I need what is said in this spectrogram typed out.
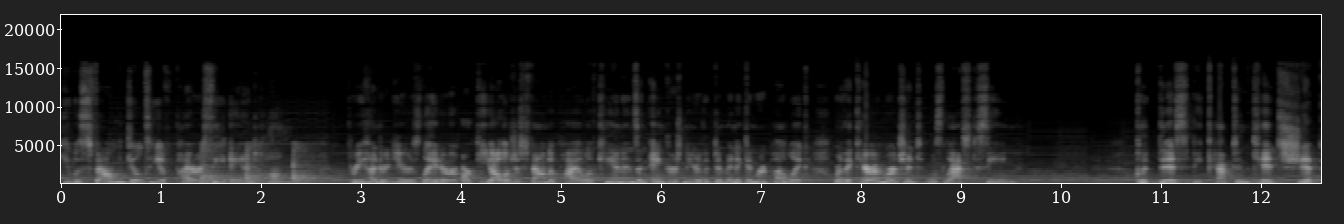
He was found guilty of piracy and hung. 300 years later, archaeologists found a pile of cannons and anchors near the Dominican Republic where the Quedagh Merchant was last seen. Could this be Captain Kidd's ship?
